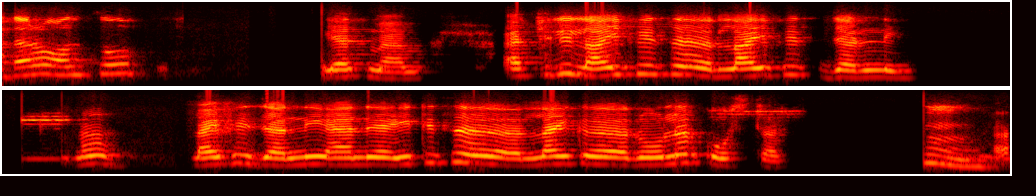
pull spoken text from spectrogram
other also. Yes, ma'am. Actually, life is a life is journey. No, life is journey, and it is uh, like a roller coaster. Hmm. Uh,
